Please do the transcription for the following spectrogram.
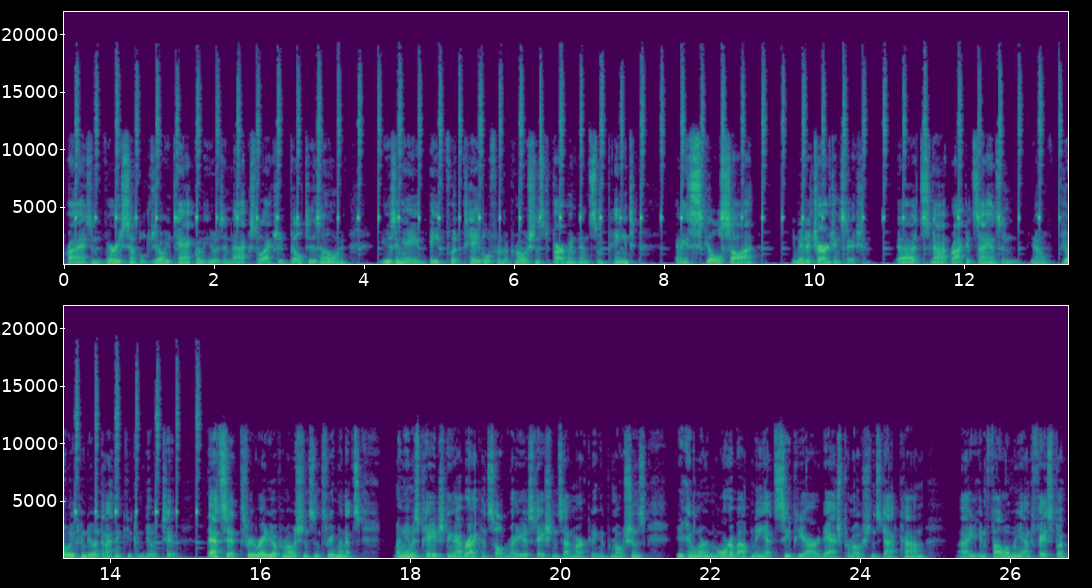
prize and very simple. Joey Tack, when he was in Knoxville, actually built his own using a eight foot table from the promotions department and some paint and a skill saw. He made a charging station. Uh, it's not rocket science, and you know Joey can do it. Then I think you can do it too. That's it. Three radio promotions in three minutes. My name is Paige Nienaber. I consult radio stations on marketing and promotions. You can learn more about me at cpr-promotions.com. Uh, you can follow me on Facebook.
